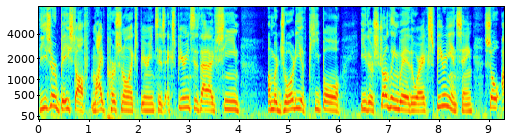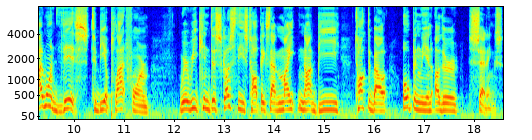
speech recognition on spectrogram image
these are based off my personal experiences, experiences that I've seen a majority of people either struggling with or experiencing. So I want this to be a platform where we can discuss these topics that might not be talked about openly in other settings.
